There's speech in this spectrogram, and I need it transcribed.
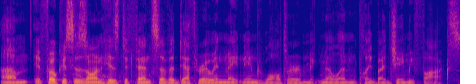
Um, it focuses on his defense of a death row inmate named Walter McMillian, played by Jamie Foxx.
